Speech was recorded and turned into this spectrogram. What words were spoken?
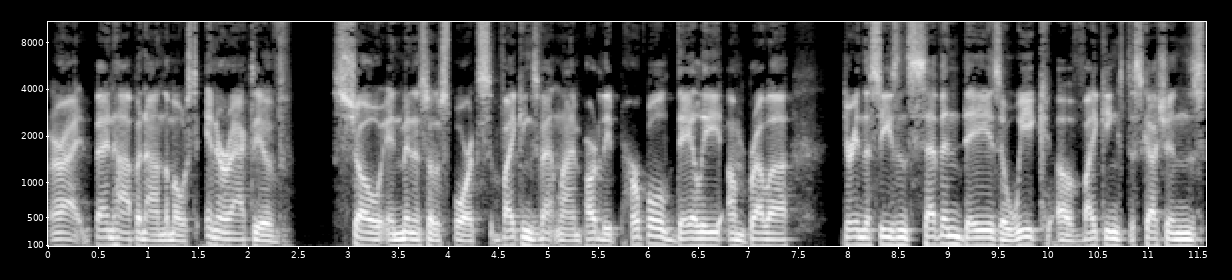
All right, Ben hopping on the most interactive show in Minnesota sports, Vikings Vent Line, part of the Purple Daily umbrella. During the season, seven days a week of Vikings discussions.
